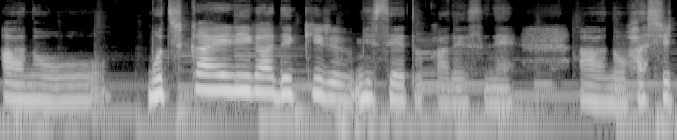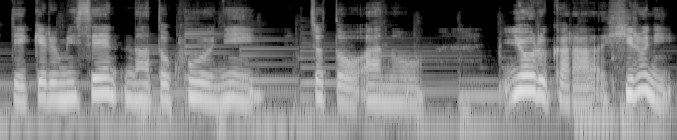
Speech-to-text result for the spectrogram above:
あの持ち帰りができる店とかですねあの走っていける店なところにちょっとあの夜から昼に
